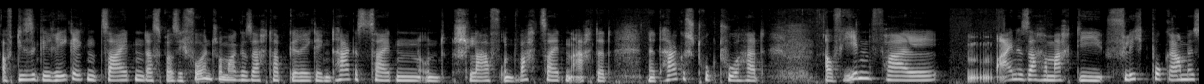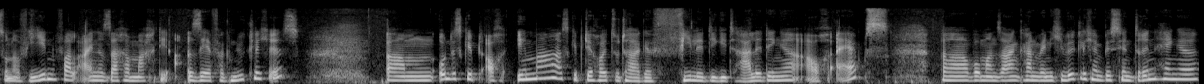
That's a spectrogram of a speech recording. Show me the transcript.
auf diese geregelten Zeiten, das, was ich vorhin schon mal gesagt habe, geregelten Tageszeiten und Schlaf- und Wachzeiten achtet, eine Tagesstruktur hat. Auf jeden Fall eine Sache macht, die Pflichtprogramm ist und auf jeden Fall eine Sache macht, die sehr vergnüglich ist. Ähm, und es gibt auch immer, es gibt ja heutzutage viele digitale Dinge, auch Apps, äh, wo man sagen kann, wenn ich wirklich ein bisschen drin hänge,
